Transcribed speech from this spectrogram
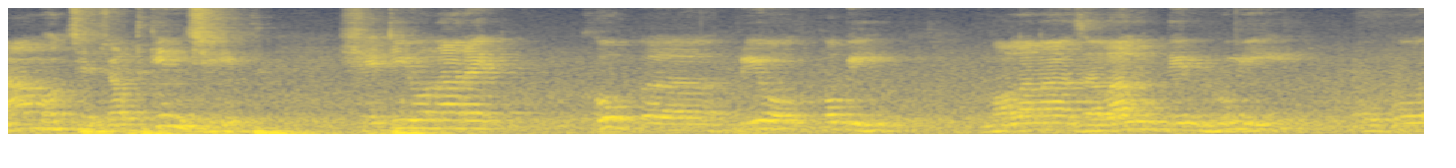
নাম হচ্ছে যৎকিঞ্চিত সেটি ওনার এক খুব প্রিয় কবি মৌলানা জালাল উদ্দিন রুমি উপর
